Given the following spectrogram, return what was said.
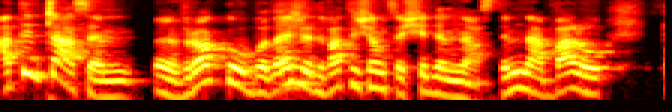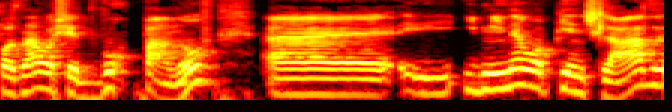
a, tymczasem w roku bodajże 2017 na balu poznało się dwóch panów e, i, i, minęło pięć lat. E,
